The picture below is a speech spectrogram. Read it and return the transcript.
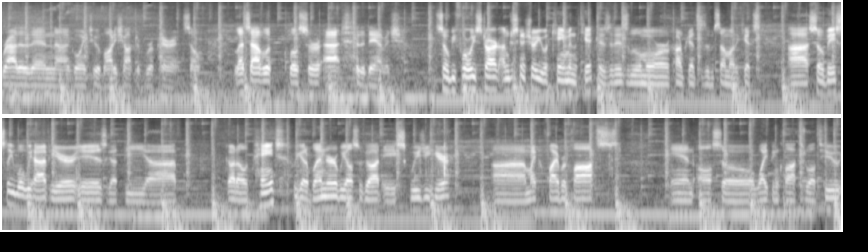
rather than uh, going to a body shop to repair it. So let's have a look closer at the damage. So before we start, I'm just gonna show you what came in the kit because it is a little more comprehensive than some other kits. Uh, so basically what we have here is got the uh, got all the paint, we got a blender, we also got a squeegee here, uh, microfiber cloths, and also a wiping cloth as well too.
